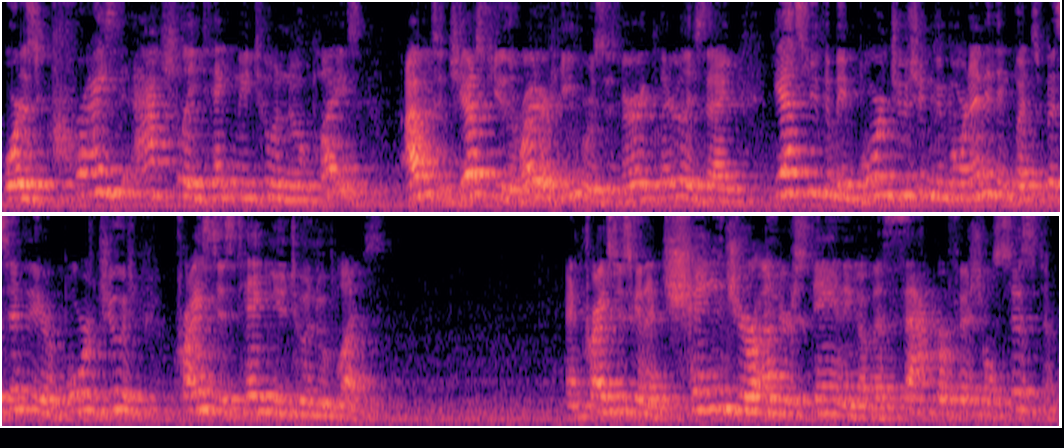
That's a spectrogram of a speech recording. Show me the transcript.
Or does Christ actually take me to a new place? I would suggest to you the writer of Hebrews is very clearly saying, yes, you can be born Jewish, you can be born anything, but specifically you're born Jewish, Christ is taking you to a new place. And Christ is going to change your understanding of the sacrificial system.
